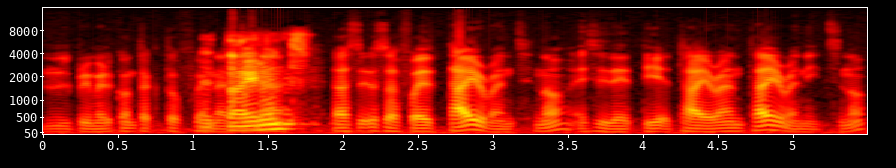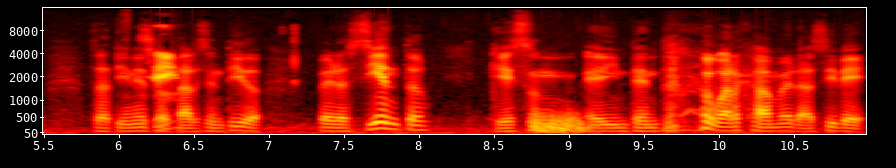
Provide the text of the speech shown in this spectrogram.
el primer contacto fue ¿El en. Tyrant? Así, O sea, fue Tyrant, ¿no? Es de Tyrant, Tyranids, ¿no? O sea, tiene Sí. total sentido. Pero siento que es un eh, intento de Warhammer así de,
